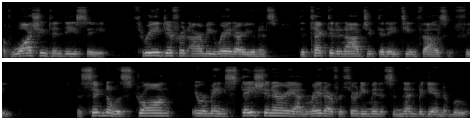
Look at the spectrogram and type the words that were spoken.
of Washington, D.C., three different Army radar units detected an object at 18,000 feet. The signal was strong. It remained stationary on radar for 30 minutes and then began to move.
